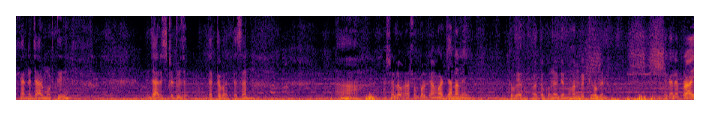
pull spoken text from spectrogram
এখানে যার মূর্তি যার স্ট্যাটু দেখতে পাচ্তেছেন আসলে ওনার সম্পর্কে আমার জানা নেই, তবে হয়তো কোনো একজন মহান ব্যক্তি হবেন। এখানে প্রায়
